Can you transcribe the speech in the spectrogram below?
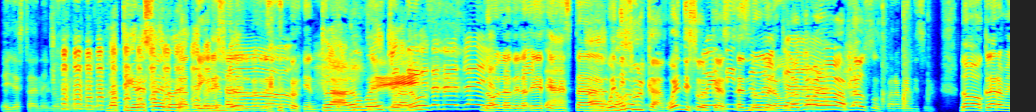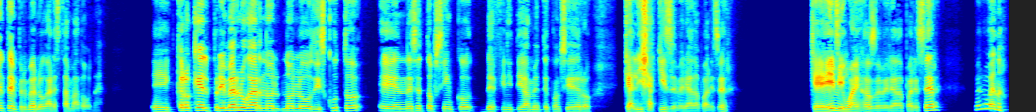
Ella está en el número uno. La tigresa del, La del tigresa oriente. del, oriente. Claro, güey, claro. Esa no es la de No, la la de la, es, esta Ah, Wendy no. Zulka. Wendy Zulka Wendy está en número uno. ¿Cómo no? Aplausos para Wendy Zulka. No, claramente en primer lugar está Madonna. Eh, creo que el primer lugar no, no lo discuto. En ese top 5 definitivamente considero que Alicia Keys debería de aparecer. Que Amy Sí. Winehouse debería de aparecer. Pero bueno,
